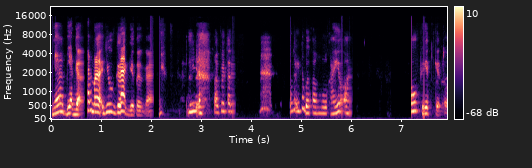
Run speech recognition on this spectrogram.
Ya biar nggak kena juga gitu kan. Iya, tapi ternyata itu bakal melukai orang covid gitu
